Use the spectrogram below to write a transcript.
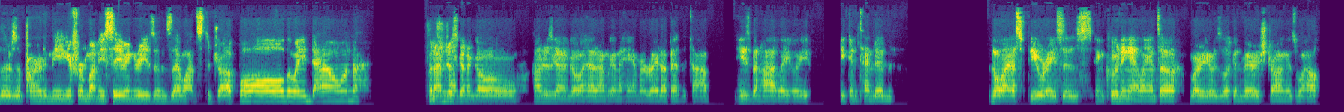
there's a part of me, for money saving reasons, that wants to drop all the way down. But I'm just gonna go. I'm just gonna go ahead. I'm gonna hammer right up at the top. He's been hot lately. He contended the last few races, including Atlanta, where he was looking very strong as well.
